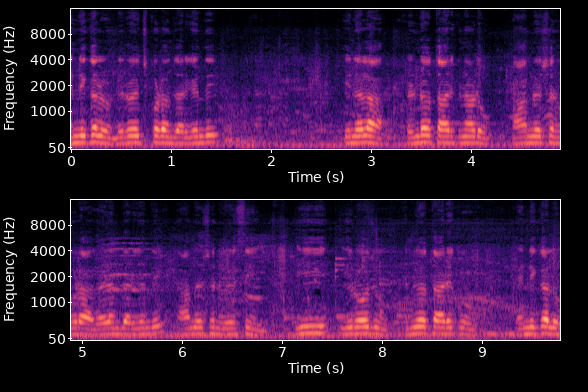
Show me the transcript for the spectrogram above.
ఎన్నికలు నిర్వహించుకోవడం జరిగింది. ఈ నెల రెండవ తారీఖు నాడు నామినేషన్ కూడా వేయడం జరిగింది. నామినేషన్ వేసి ఈ ఈరోజు ఎనిమిదో తారీఖు ఎన్నికలు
